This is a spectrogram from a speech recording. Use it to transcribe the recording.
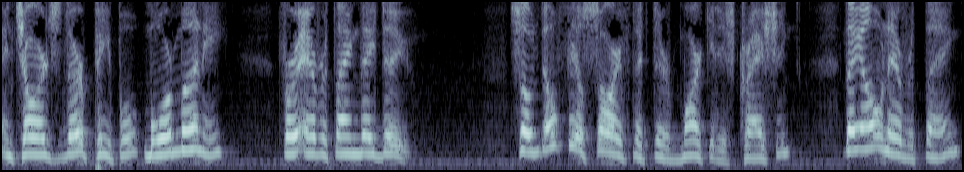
and charge their people more money for everything they do. So don't feel sorry that their market is crashing. They own everything,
